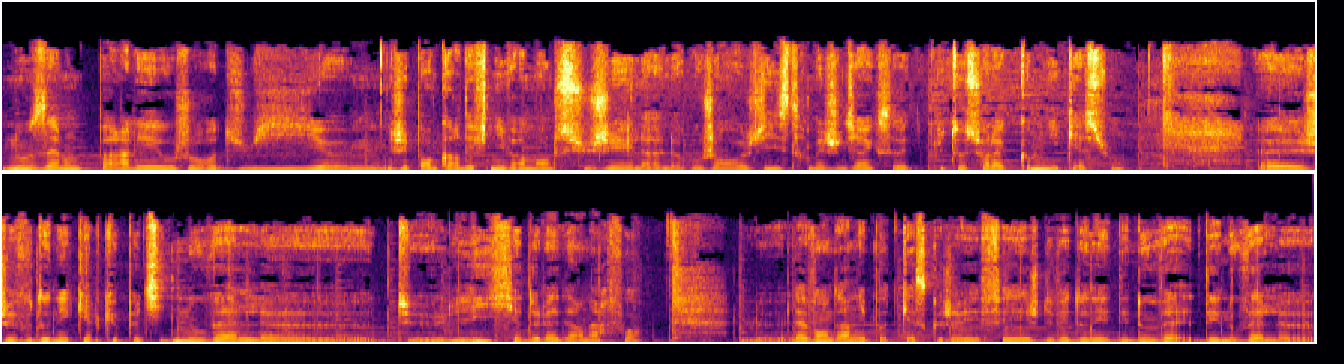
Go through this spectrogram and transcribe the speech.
Nous allons parler aujourd'hui, euh, j'ai pas encore défini vraiment le sujet là à l'heure où j'enregistre, mais je dirais que ça va être plutôt sur la communication. Euh, je vais vous donner quelques petites nouvelles de lit de la dernière fois l'avant-dernier podcast que j'avais fait. Je devais donner des nouvelles, euh,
